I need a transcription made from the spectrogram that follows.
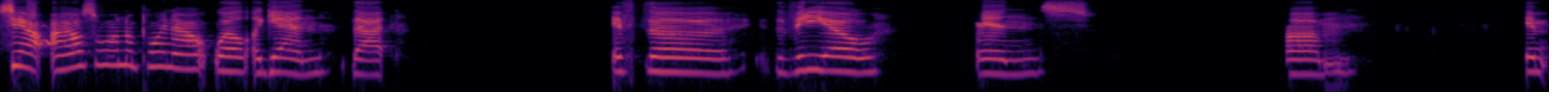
So yeah, I also want to point out, well, again, that if the if the video ends, um, it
